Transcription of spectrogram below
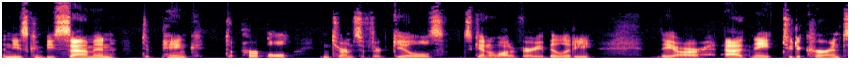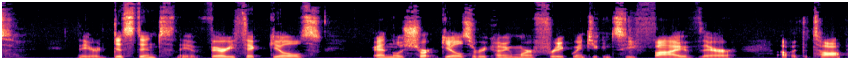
And these can be salmon to pink to purple in terms of their gills. It's again a lot of variability. They are adnate to decurrent. They are distant. They have very thick gills, and those short gills are becoming more frequent. You can see five there up at the top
